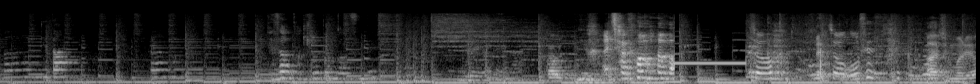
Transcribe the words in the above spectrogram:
사랑합니다. 대사부터 길었던 것 같은데? 뭐예요 내가? 아 잠깐만 저, 저 옷에 살고 아 정말요?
